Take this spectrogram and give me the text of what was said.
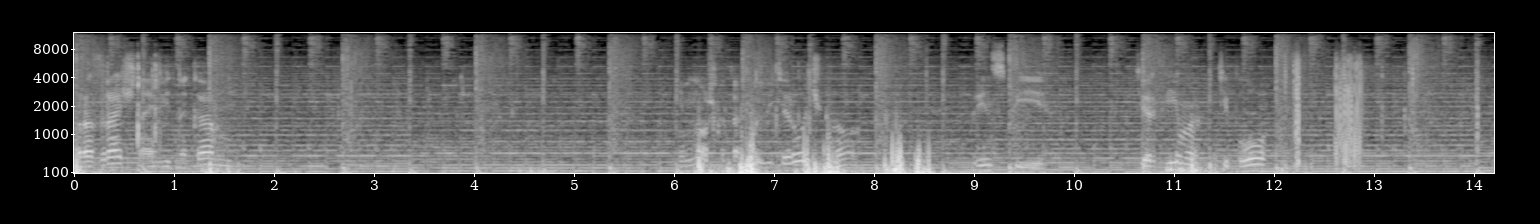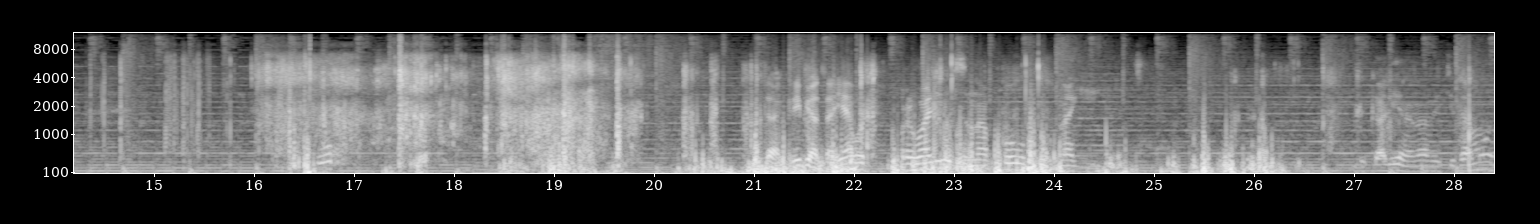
прозрачная, видно камни. Немножко такой ветерочек, но в принципе терпимо, тепло. Оп. Так, ребята, я вот провалился на пол ноги. До колена надо идти домой.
